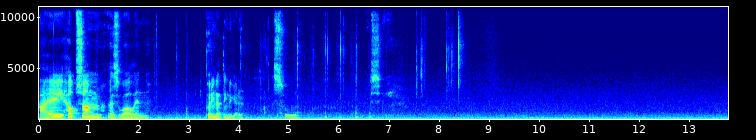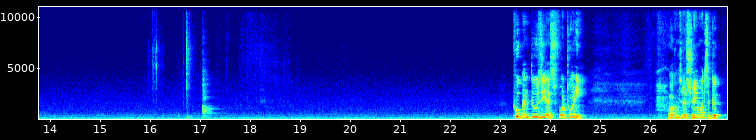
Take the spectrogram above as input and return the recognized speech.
I helped some as well in putting that thing together. So, let's see. Poop Enthusiast 420. Welcome to the stream. What's a good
